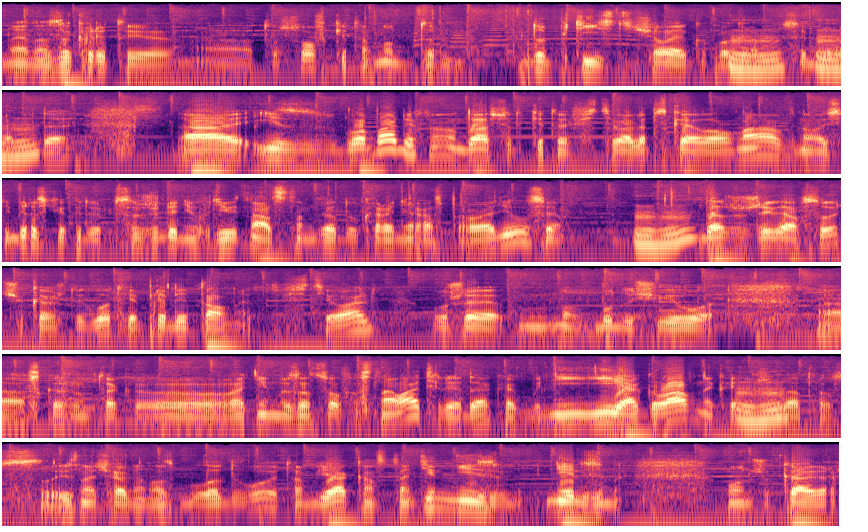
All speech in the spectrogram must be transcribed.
наверное, закрытые э, тусовки, там, ну, до, до 50 человек, мы собирали, мгм. да. А из глобальных, ну, да, все-таки это фестиваль «Обская волна» в Новосибирске, который, к сожалению, в 2019 году крайний раз проводился. Мгм. Даже живя в Сочи, каждый год я прилетал на этот фестиваль, уже, ну, будучи его, э, скажем так, э, одним из отцов-основателей, да, как бы не, не я главный, конечно, Мгм. да, с- изначально нас было двое, там я, Константин Нельзин, он же кавер.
